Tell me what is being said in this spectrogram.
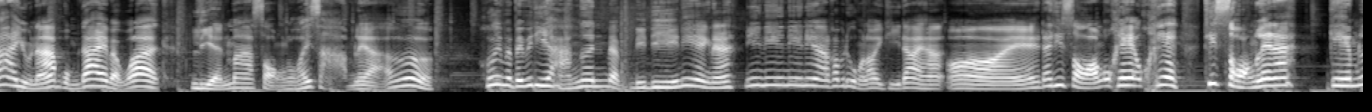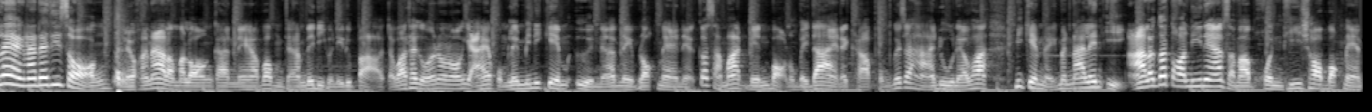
ได้อยู่นะ ผมได้แบบว่าเหรียญมา 203 เลยอะเออเฮ้ย มันเป็นวิธีหาเงินแบบดีๆ นี่เองนะ นี่นี่นี่เนี่ยเข้าไปดูของเราอีกทีได้ฮะอ๋อได้ที่ 2 โอเค โอเค ที่ 2 เลยนะ เกมแรกนะได้ที่ 2 เดี๋ยวครั้งหน้าเรามาลองกันนะครับว่าผมจะทำได้ดีกว่านี้หรือเปล่า แต่ว่าถ้าเกิดว่าน้องๆอยากให้ผมเล่นมินิเกมอื่นนะครับในบล็อกแมนเนี่ยก็สามารถเบนบอกลงไปได้นะครับผมก็จะหาดูนะว่ามีเกมไหนมันน่าเล่นอีกอะแล้วก็ตอนนี้นะครับสำหรับคนที่ชอบบล็อกแมน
